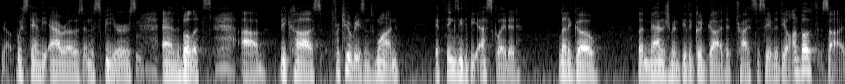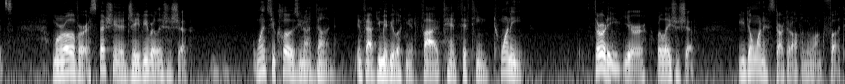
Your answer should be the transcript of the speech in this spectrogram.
you know, withstand the arrows and the spears mm. and the bullets um, because for two reasons. One, if things need to be escalated, let it go. Let management be the good guy that tries to save the deal on both sides. Moreover, especially in a JV relationship, mm-hmm. once you close, you're not done. In fact, you may be looking at 5, 10, 15, 20, 30 year relationship. You don't want to start that off on the wrong foot.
